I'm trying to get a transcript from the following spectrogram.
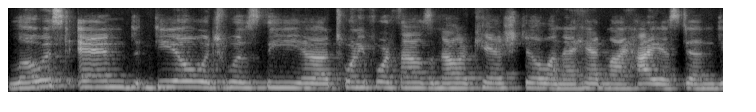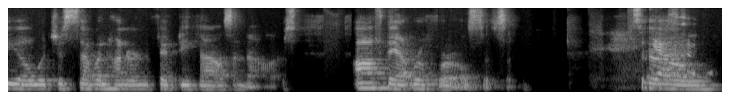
lowest end deal, which was the uh, $24,000 cash deal, and I had my highest end deal, which is $750,000 off that referral system. So, yeah, so,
